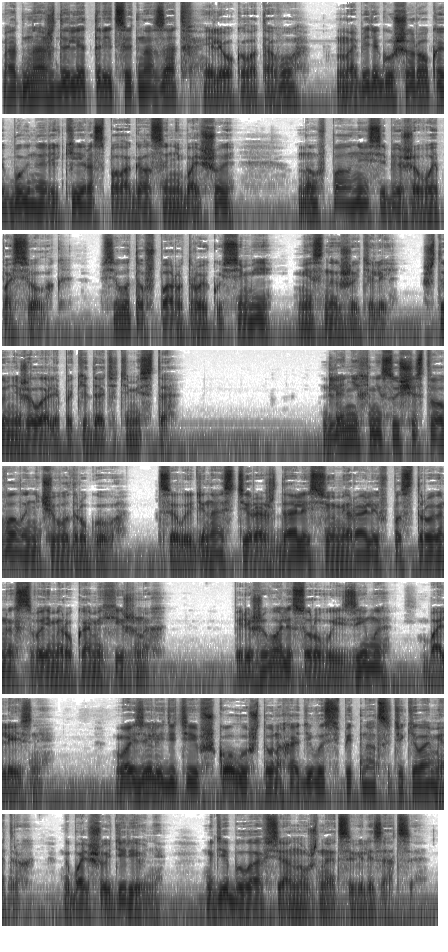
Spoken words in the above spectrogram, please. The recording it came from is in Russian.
Однажды лет 30 назад, или около того, на берегу широкой буйной реки располагался небольшой, но вполне себе живой поселок. Всего-то в пару-тройку семей местных жителей, что не желали покидать эти места. Для них не существовало ничего другого. Целые династии рождались и умирали в построенных своими руками хижинах. Переживали суровые зимы, болезни. Возили детей в школу, что находилась в 15 километрах, к большой деревне, где была вся нужная цивилизация.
